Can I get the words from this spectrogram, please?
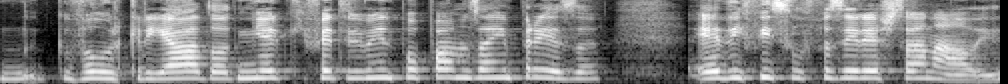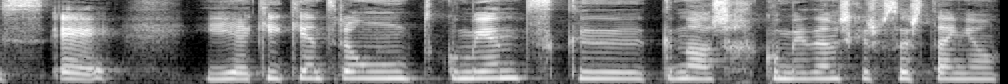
de, valor criado ou dinheiro que efetivamente poupámos à empresa. É difícil fazer esta análise? É. E é aqui que entra um documento que, que nós recomendamos que as pessoas tenham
